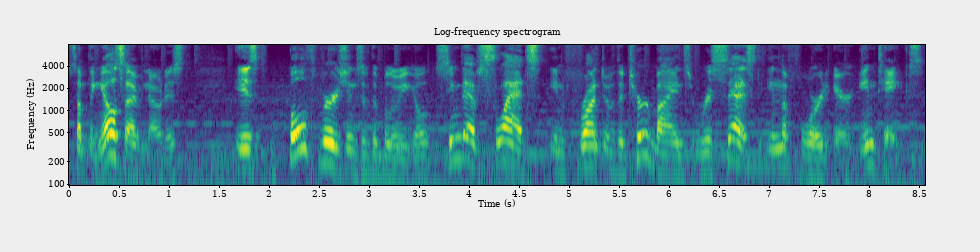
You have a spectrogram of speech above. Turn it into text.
Something else I've noticed is both versions of the Blue Eagle seem to have slats in front of the turbines recessed in the forward air intakes.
